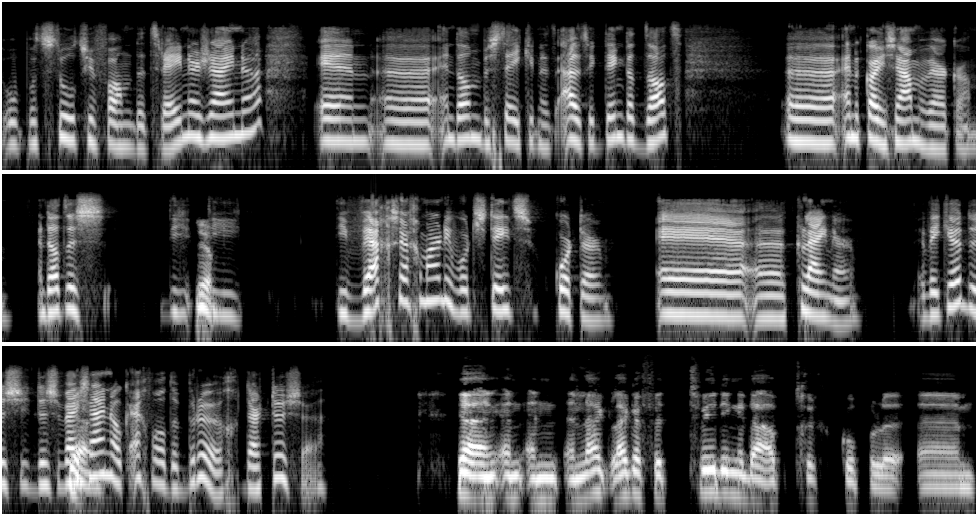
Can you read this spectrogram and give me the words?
op het stoeltje van de trainer zijn. En, uh, en dan besteek je het uit. Ik denk dat dat, uh, en dan kan je samenwerken. En dat is die, ja. die, die weg, zeg maar, die wordt steeds korter en kleiner. Weet je, dus, dus wij ja. zijn ook echt wel de brug daartussen. Ja, en, en, en, en laat, laat ik even twee dingen daarop terugkoppelen. Um,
